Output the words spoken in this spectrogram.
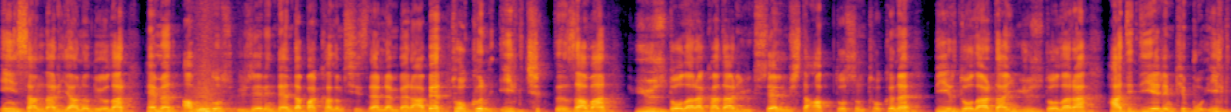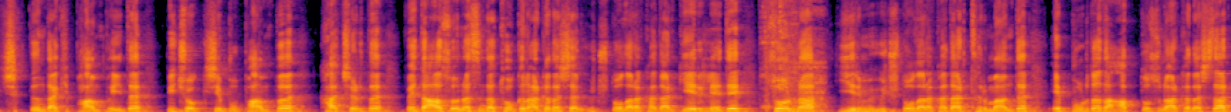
insanlar yanılıyorlar. Hemen Aptos üzerinden de bakalım sizlerle beraber. Token ilk çıktığı zaman 100 dolara kadar yükselmişti Aptos'un token'ı. 1 dolardan 100 dolara. Hadi diyelim ki bu ilk çıktığındaki pump'ıydı. Birçok kişi bu pump'ı kaçırdı ve daha sonrasında token arkadaşlar 3 dolara kadar geriledi. Sonra 23 dolara kadar tırmandı. E burada da Aptos'un arkadaşlar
